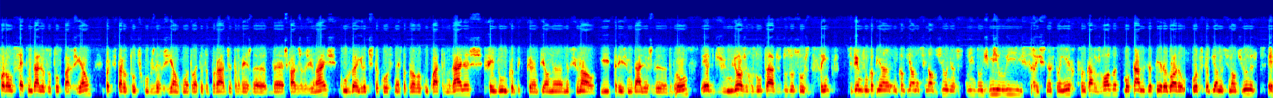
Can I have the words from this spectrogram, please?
Foram sete medalhas ao todo para a região. Participaram todos os clubes da região com atletas apurados através da, das fases regionais. O Clube de Angra destacou-se nesta prova com quatro medalhas, sendo um campeão nacional e três medalhas de, de bronze. É dos melhores resultados dos Açores de sempre Tivemos um campeão, um campeão nacional de júniores em 2006, se não estou em erro, que foi o Carlos Rosa. Voltámos a ter agora outro campeão nacional de júniores. É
